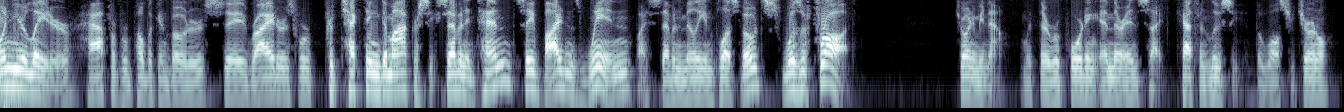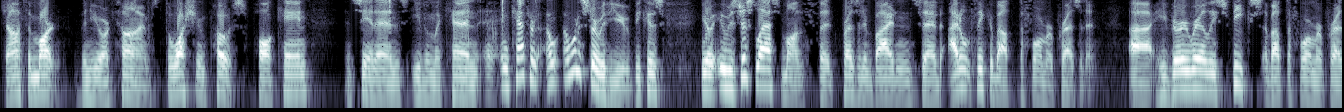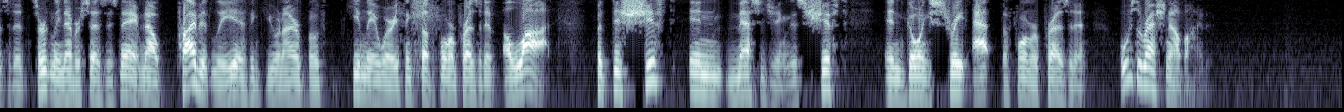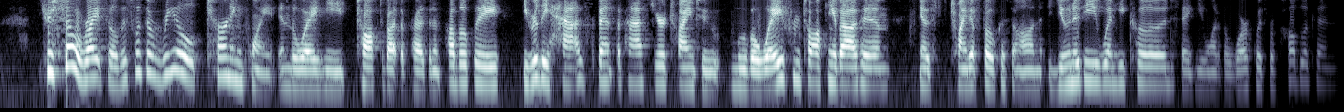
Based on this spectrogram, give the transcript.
One year later, half of Republican voters say rioters were protecting democracy. Seven in ten say Biden's win by 7 million plus votes was a fraud. Joining me now with their reporting and their insight, Catherine Lucey of the Wall Street Journal, Jonathan Martin of the New York Times, the Washington Post, Paul Kane, and CNN's Eva McKend. And Catherine, I, I want to start with you because you know it was just last month that President Biden said, "I don't think about the former president." Uh, he very rarely speaks about the former president, certainly never says his name. Now, privately, I think you and I are both keenly aware he thinks about the former president a lot. But this shift in messaging, this shift in going straight at the former president, what was the rationale behind it? You're so right, Phil. This was a real turning point in the way he talked about the president publicly. He really has spent the past year trying to move away from talking about him, you know, trying to focus on unity when he could, saying he wanted to work with Republicans.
